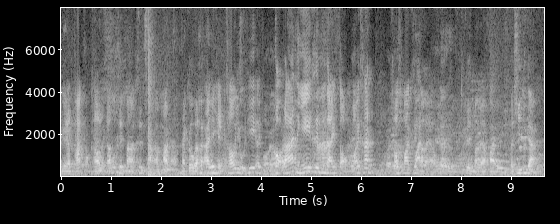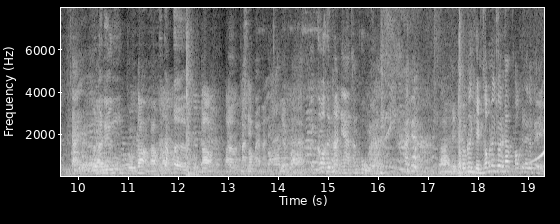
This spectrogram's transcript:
เหนื่อยพักของเขาเลยครับก็ขึ้นมาขึ้นทางมาพักนะครับแล้วอาจจะเห็นเขาอยู่ที่เกาะร้านอย่างนี้ขึ้นบันได 200 ขั้นเขาสามารถขึ้นมาแล้ว ขึ้นมาแล้วไปประชิดทุกอย่าง ใช่คนละดึงถูกต้องครับคือจัมเปอร์ถูกต้องไปเอาพิมาชิตเข้าไปมาแล้วเรียบร้อยก็ขึ้นท่าเนี้ยทั้งผูเลยนะท่าเนี้ยอ่าเห็นเขาไม่ต้องเห็นเขาไม่ต้องช่วยนะครับเขาขึ้นได้ด้วยตัวเอง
